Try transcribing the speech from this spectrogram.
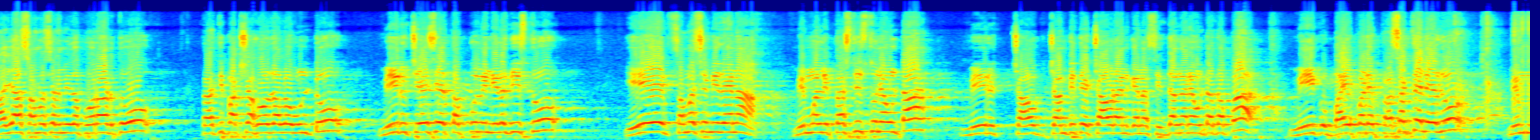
ప్రజా సమస్యల మీద పోరాడుతూ ప్రతిపక్ష హోదాలో ఉంటూ మీరు చేసే తప్పుల్ని నిలదీస్తూ ఏ సమస్య మీదైనా మిమ్మల్ని ప్రశ్నిస్తూనే ఉంటా. మీరు చావు చంపితే చావడానికైనా సిద్ధంగానే ఉంటా తప్ప మీకు భయపడే ప్రసక్తే లేదు. మిమ్మల్ని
